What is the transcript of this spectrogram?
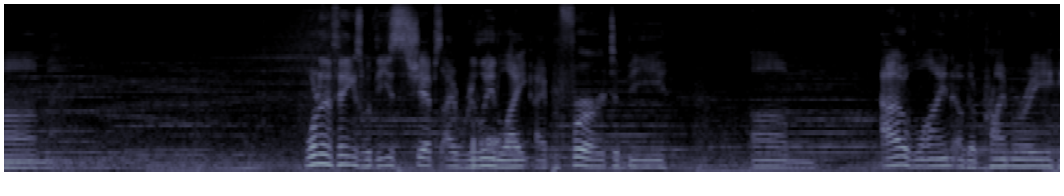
Um, one of the things with these ships I really like, I prefer to be um, out of line of their primary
